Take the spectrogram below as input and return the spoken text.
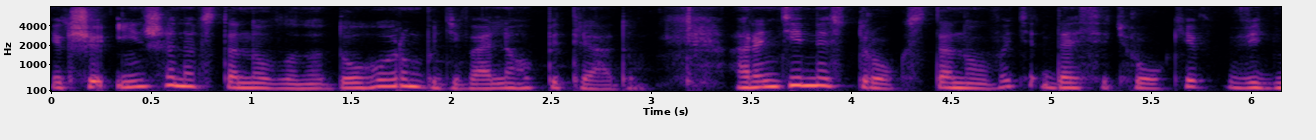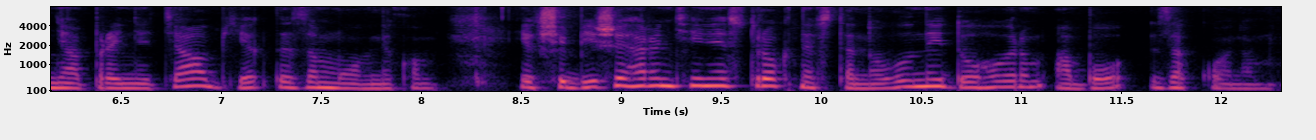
якщо інше не встановлено договором будівельного підряду. Гарантійний строк становить 10 років від дня прийняття об'єкта замовником, якщо більший гарантійний строк не встановлений договором або законом.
